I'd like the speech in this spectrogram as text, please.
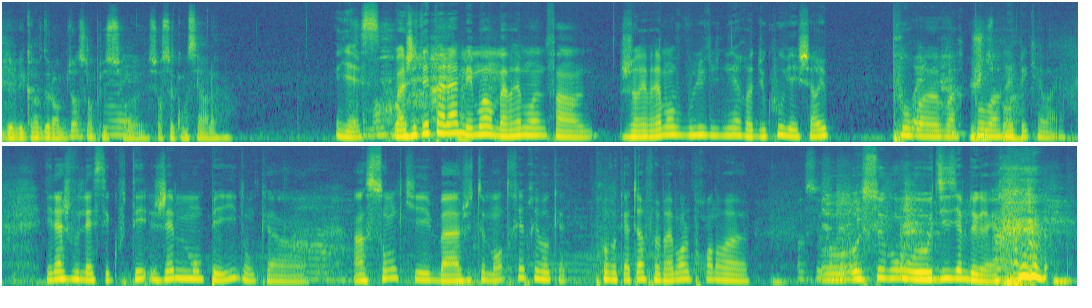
il y avait grave de l'ambiance en plus Ouais. sur, sur ce concert-là. Yes. Bah, j'étais pas là, mais moi, on m'a vraiment. Enfin, j'aurais vraiment voulu venir euh, du coup au Vieille Charrue pour Ouais. euh, voir, pour Rebecca Warrior. Et là, je vous laisse écouter J'aime mon pays, donc un, un son qui est bah, justement très provocateur. Il faut vraiment le prendre euh, Au second au, second au dixième degré.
